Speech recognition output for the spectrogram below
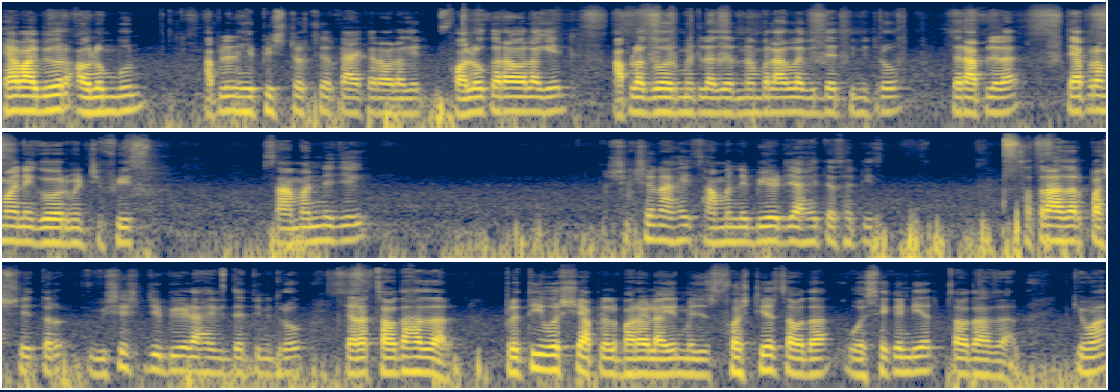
ह्या बाबीवर अवलंबून आपल्याला हे फी स्ट्रक्चर काय करावं लागेल फॉलो करावं लागेल. आपला गव्हर्मेंटला जर नंबर लागला विद्यार्थी मित्रो तर आपल्याला त्याप्रमाणे गव्हर्मेंटची फीस सामान्य जे शिक्षण आहे सामान्य बी एड जे आहे त्यासाठी सतरा हजार पाचशे तर विशेष जे बी एड आहे विद्यार्थी मित्रो त्याला चौदा हजार प्रतिवर्षी आपल्याला भरावे लागेल. म्हणजे फर्स्ट इयर चौदा व सेकंड इयर चौदा हजार किंवा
